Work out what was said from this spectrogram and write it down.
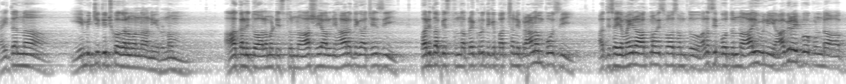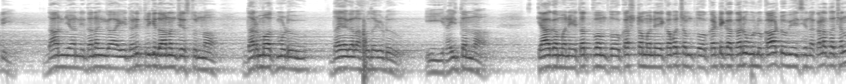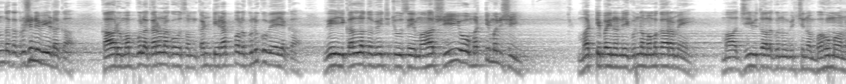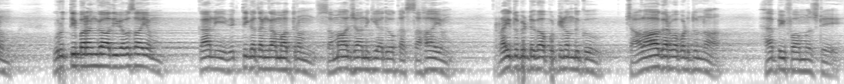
రైతన్న ఏమిచ్చి తీర్చుకోగలమన్నా నీ రుణం? ఆకలితో అలమటిస్తున్న ఆశయాల్ని హారతిగా చేసి పరితపిస్తున్న ప్రకృతికి పచ్చని ప్రాణం పోసి అతిశయమైన ఆత్మవిశ్వాసంతో అలసిపోతున్న ఆయువుని ఆవిరైపోకుండా ఆపి ధాన్యాన్ని ధనంగా ఈ దరిద్రికి దానం చేస్తున్న ధర్మాత్ముడు దయగల హృదయుడు ఈ రైతన్న. త్యాగమనే తత్వంతో కష్టమనే కవచంతో కటిక కరువులు కాటు వేసిన కలత చందక కృషిని వీడక కారు మబ్బుల కరుణ కోసం కంటి రెప్పలు కునుకు వేయక వేయి కళ్ళతో వేచి చూసే మహర్షి ఓ మట్టి మనిషి. మట్టిపైన నీకున్న మమకారమే మా జీవితాలకు నువ్విచ్చిన బహుమానం. వృత్తిపరంగా అది వ్యవసాయం కానీ వ్యక్తిగతంగా మాత్రం సమాజానికి అదొక సహాయం. రైతు బిడ్డగా పుట్టినందుకు చాలా గర్వపడుతున్నా. Happy Farmer's Day.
